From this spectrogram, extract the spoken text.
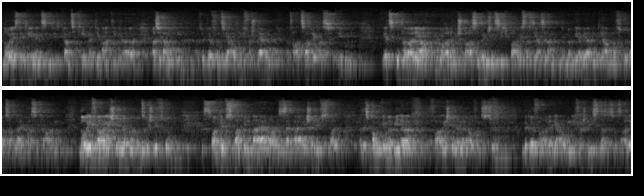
Neueste Themen sind die ganze Thema, Thematik äh, Asylanten. Also wir dürfen uns ja auch nicht versperren der Tatsache, dass eben jetzt mittlerweile ja überall in den Straßen München sichtbar ist, dass die Asylanten immer mehr werden. Die haben oft nur das am Leib, was sie tragen. Neue Fragestellung an unsere Stiftung. Ist zwar ein Hilfsfall in Bayern, aber es ist ein bayerischer Hilfsfall. Also es kommen immer wieder Fragestellungen auf uns zu und wir dürfen alle die Augen nicht verschließen, dass es uns alle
